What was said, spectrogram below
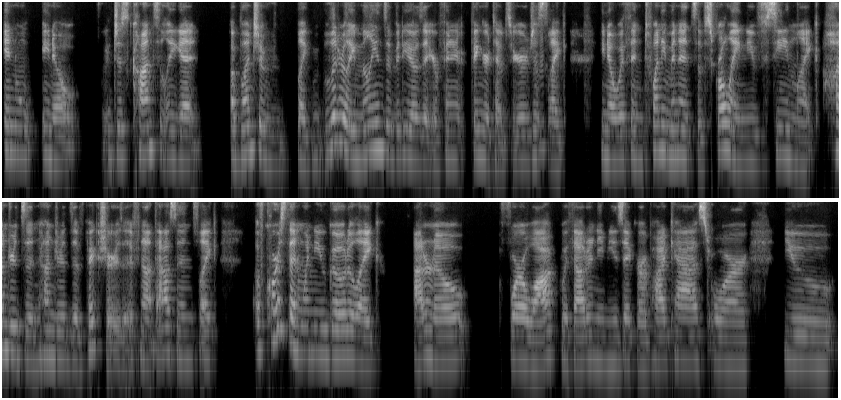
in you know just constantly get a bunch of like literally millions of videos at your fin- fingertips or you're just Mhm. like you know within 20 minutes of scrolling you've seen like hundreds and hundreds of pictures if not thousands like of course then when you go to like i don't know for a walk without any music or a podcast or you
